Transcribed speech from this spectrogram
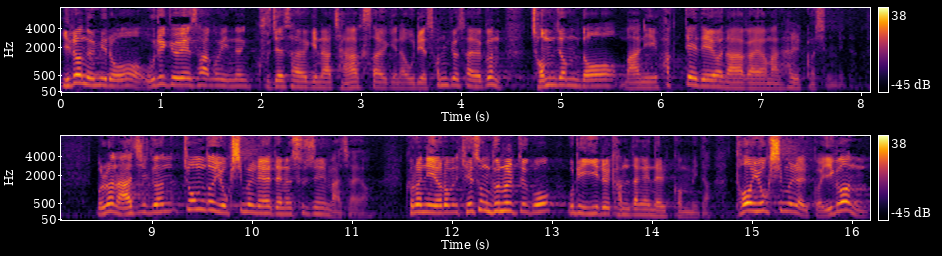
이런 의미로 우리 교회에서 하고 있는 구제 사역이나 장학 사역이나 우리의 선교 사역은 점점 더 많이 확대되어 나아가야만 할 것입니다. 물론 아직은 좀 더 욕심을 내야 되는 수준이 맞아요. 그러니 여러분 계속 눈을 뜨고 우리 이 일을 감당해 낼 겁니다. 더 욕심을 낼 거예요. 이건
